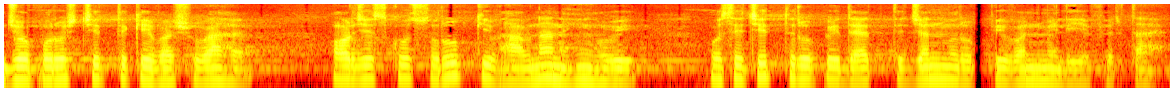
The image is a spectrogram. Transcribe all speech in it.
जो पुरुष चित्त के वश हुआ है और जिसको स्वरूप की भावना नहीं हुई, उसे चित्त रूपी दैत्य जन्म रूपी वन में लिए फिरता है।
